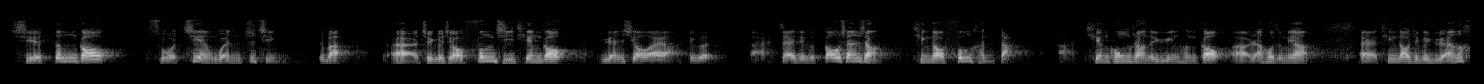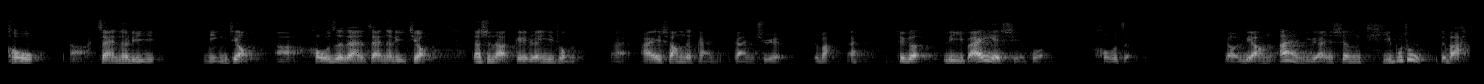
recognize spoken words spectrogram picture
写登高所见闻之景，对吧？哎，这个叫风急天高猿啸哀啊，这个哎，在这个高山上听到风很大啊，天空上的云很高啊，然后怎么样？哎，听到这个猿猴啊在那里鸣叫啊，猴子在在那里叫，但是呢，给人一种哎哀伤的感感觉。对吧？哎，这个李白也写过猴子，叫两岸猿声啼不住，对吧？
